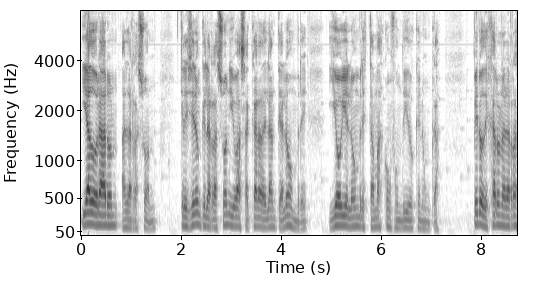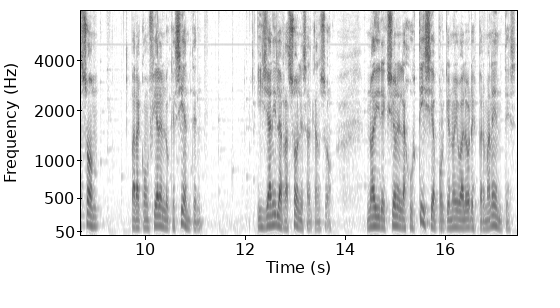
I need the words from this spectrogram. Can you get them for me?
y adoraron a la razón, creyeron que la razón iba a sacar adelante al hombre, y hoy el hombre está más confundido que nunca. Pero dejaron a la razón para confiar en lo que sienten, y ya ni la razón les alcanzó. No hay dirección en la justicia porque no hay valores permanentes.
